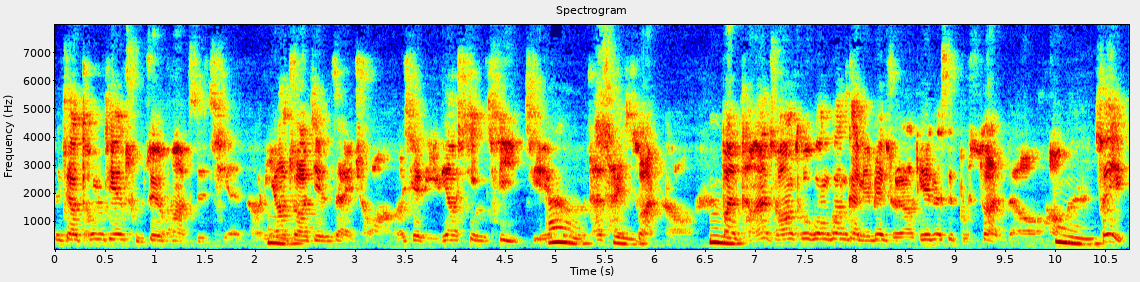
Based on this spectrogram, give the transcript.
那叫通奸除罪化之前啊，你要抓奸在床，嗯、而且你一定要性器结合，它、嗯、才算哦。嗯、不然躺在床上脱光光盖棉被、扯聊天，那是不算的哦。嗯、所以，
